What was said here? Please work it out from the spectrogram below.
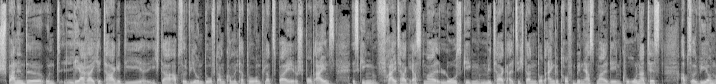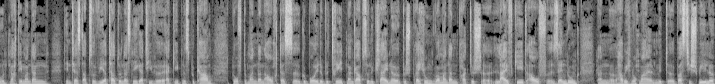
spannende und lehrreiche Tage, die ich da absolvieren durfte am Kommentatorenplatz bei Sport 1. Es ging Freitag erstmal los gegen Mittag, als ich dann dort eingetroffen bin, erstmal den Corona-Test absolvieren und nachdem man dann den Test absolviert hat und das negative Ergebnis bekam, durfte man dann auch das äh, Gebäude betreten. Dann gab es so eine kleine Besprechung, wann man dann praktisch äh, live geht auf äh, Sendung. Dann habe ich nochmal mit Basti Schwele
